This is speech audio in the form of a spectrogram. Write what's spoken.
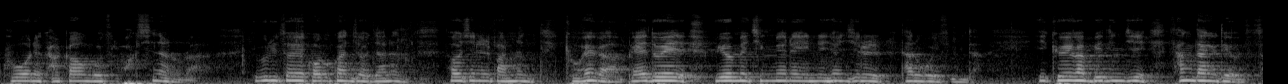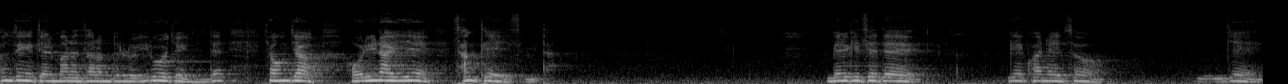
구원에 가까운 것을 확신하노라. 히브리서의 거룩한 저자는 서신을 받는 교회가 배도의 위험에 직면해 있는 현실을 다루고 있습니다. 이 교회가 믿은 지 상당히 되어서 선생이 될 만한 사람들로 이루어져 있는데 정작 어린아이의 상태에 있습니다. 멜기세덱에 관해서 이제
